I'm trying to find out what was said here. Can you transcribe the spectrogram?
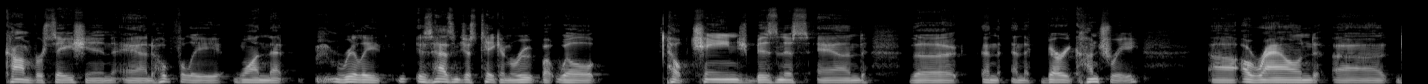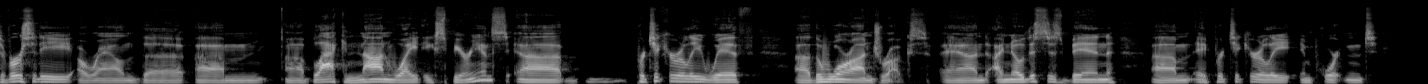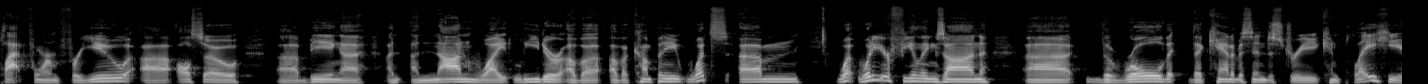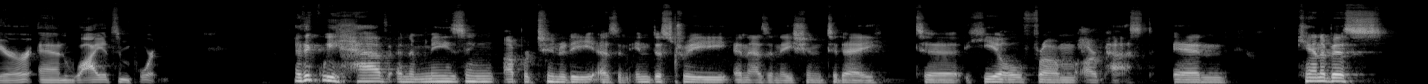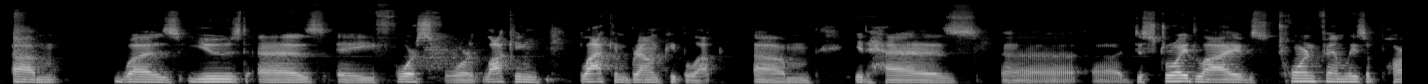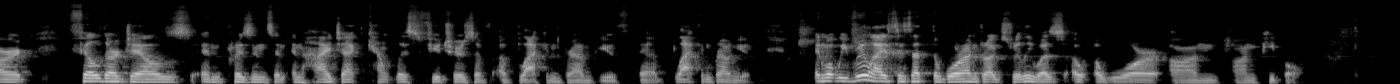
conversation, and hopefully one that really is hasn't just taken root, but will help change business and the and and the very country uh, around uh, diversity, around the um, uh, black and non-white experience, uh, particularly with uh, the war on drugs. And I know this has been um, a particularly important platform for you. Uh, also, being a, a, a, non-white leader of a of a company, what's um, what what are your feelings on? uh, the role that the cannabis industry can play here and why it's important? I think we have an amazing opportunity as an industry and as a nation today to heal from our past. And cannabis, um, was used as a force for locking black and brown people up. Um, it has uh, uh, destroyed lives, torn families apart, filled our jails and prisons, and, and hijacked countless futures of, of black and brown youth. Uh, black and brown youth. And what we've realized is that the war on drugs really was a, a war on on people.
